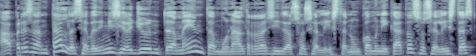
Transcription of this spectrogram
ha presentat la seva dimissió juntament amb un altre regidor socialista. En un comunicat, els socialistes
